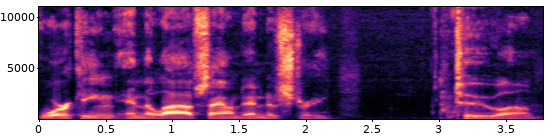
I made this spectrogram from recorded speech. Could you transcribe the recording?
working in the live sound industry to um,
